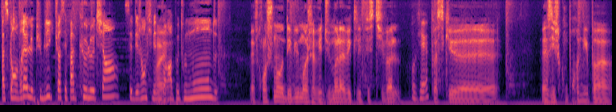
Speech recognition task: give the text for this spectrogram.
Parce qu'en vrai, le public, tu vois, c'est pas que le tien, c'est des gens qui viennent voir un peu tout le monde. Mais franchement, au début, moi, j'avais du mal avec les festivals Ok. parce que, euh, vas-y, je comprenais pas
